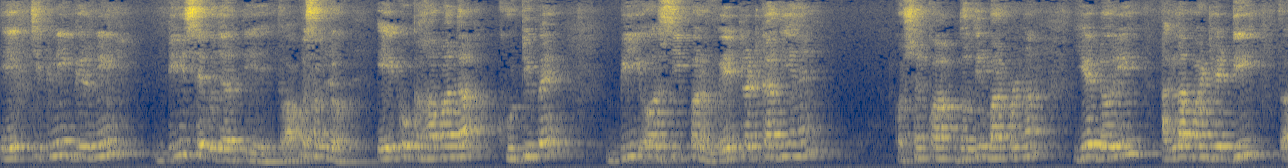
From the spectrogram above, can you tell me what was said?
एक चिकनी गिरनी डी से गुजरती है। तो आपको समझो ए को कहा बांधा? खूंटी पे। बी और सी पर वेट लटका दिए हैं। क्वेश्चन को आप दो तीन बार पढ़ना। ये डोरी, अगला पॉइंट है डी तो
